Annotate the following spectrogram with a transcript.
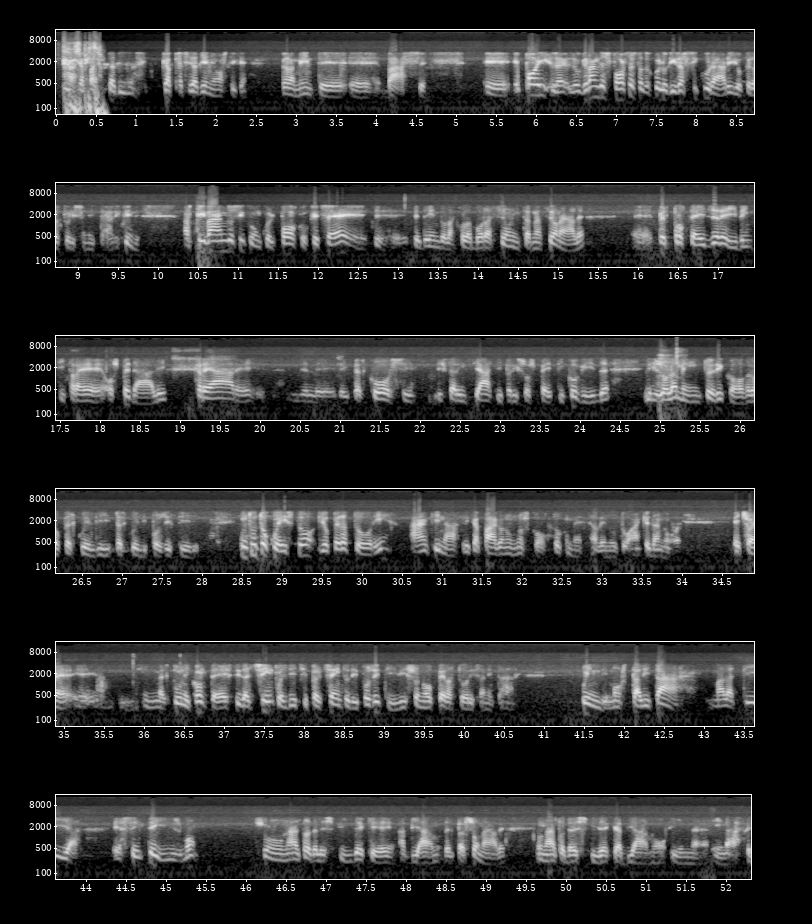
Capacità, di, capacità, diagnostiche veramente eh, basse. E, e poi il grande sforzo è stato quello di rassicurare gli operatori sanitari, quindi attivandosi con quel poco che c'è e chiedendo la collaborazione internazionale eh, per proteggere i 23 ospedali, creare delle, dei percorsi differenziati per i sospetti Covid, l'isolamento e il ricovero per quelli, per quelli positivi. In tutto questo gli operatori anche in Africa pagano uno scotto come è avvenuto anche da noi e cioè eh, in alcuni contesti dal 5 al 10% dei positivi sono operatori sanitari. Quindi mortalità, malattia e assenteismo sono un'altra delle sfide che abbiamo del personale, un'altra delle sfide che abbiamo in, in Africa.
